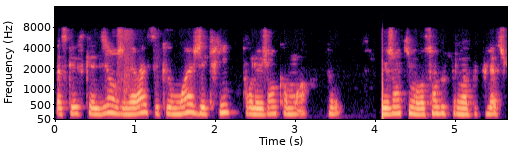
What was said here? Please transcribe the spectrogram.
parce que ce qu'elle dit en général, c'est que moi, j'écris pour les gens comme moi, pour les gens qui me ressemblent, pour ma population.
